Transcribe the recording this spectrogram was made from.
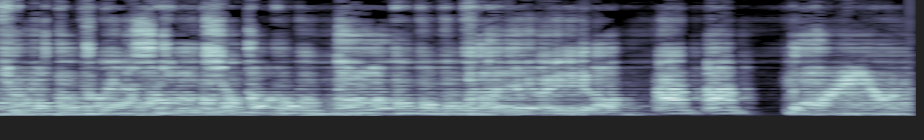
ちょっと。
